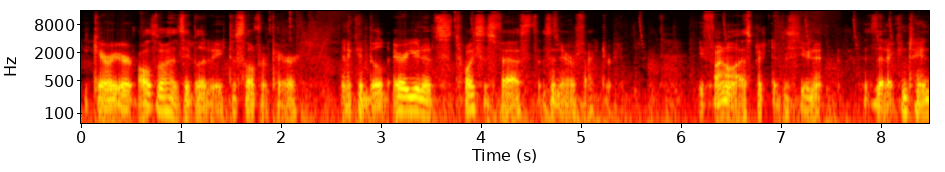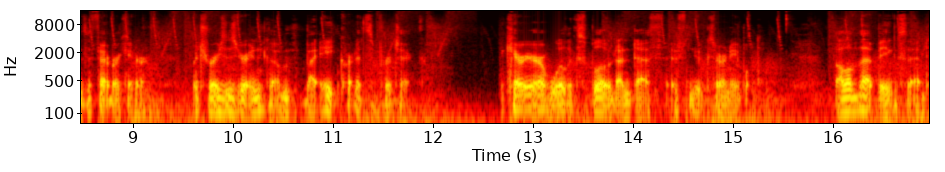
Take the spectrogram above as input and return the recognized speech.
The carrier also has the ability to self-repair, and it can build air units twice as fast as an air factory. The final aspect of this unit is that it contains a fabricator, which raises your income by 8 credits per tick. The carrier will explode on death if nukes are enabled. With all of that being said,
